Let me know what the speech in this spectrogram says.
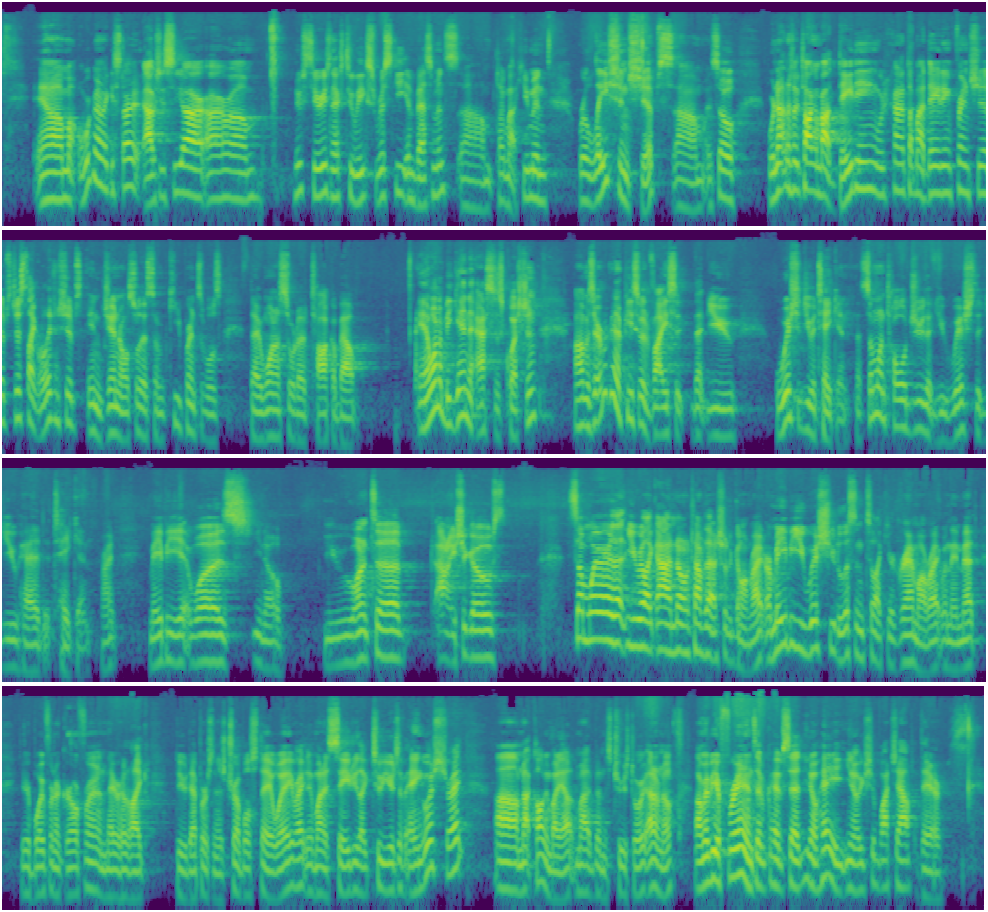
um, we're going to get started. Obviously, see our, our um, new series next two weeks, Risky Investments, um, talking about human relationships. Um, and so we're not necessarily talking about dating. We're kind of talking about dating, friendships, just like relationships in general. So there's some key principles that I want to sort of talk about. And I want to begin to ask this question. Um, has there ever been a piece of advice that, that you wish that you had taken, that someone told you that you wish that you had taken, right? Maybe it was, you know, you wanted to, I don't know, you should go somewhere that you were like, ah, no time for that, I should have gone, right? Or maybe you wish you'd listened to like your grandma, right, when they met your boyfriend or girlfriend and they were like, dude, that person is trouble, stay away, right? And it might have saved you like two years of anguish, right? Um, not calling anybody out, it might have been a true story, I don't know. Or maybe your friends have, have said, you know, hey, you know, you should watch out there.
